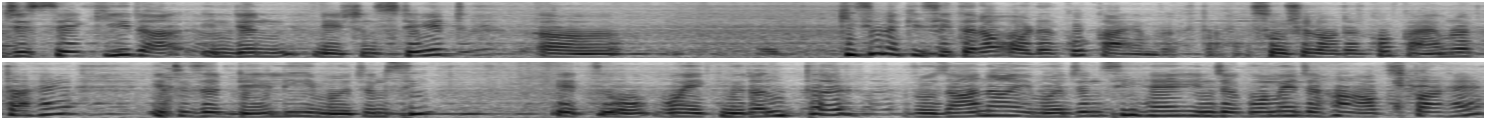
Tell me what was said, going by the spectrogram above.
जिससे कि इंडियन नेशन स्टेट किसी न किसी तरह ऑर्डर को कायम रखता है। सोशल ऑर्डर को कायम रखता है। It is a daily emergency तो वो एक निरंतर रोज़ाना इमरजेंसी है इन जगहों में जहाँ आफ्सपा है।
